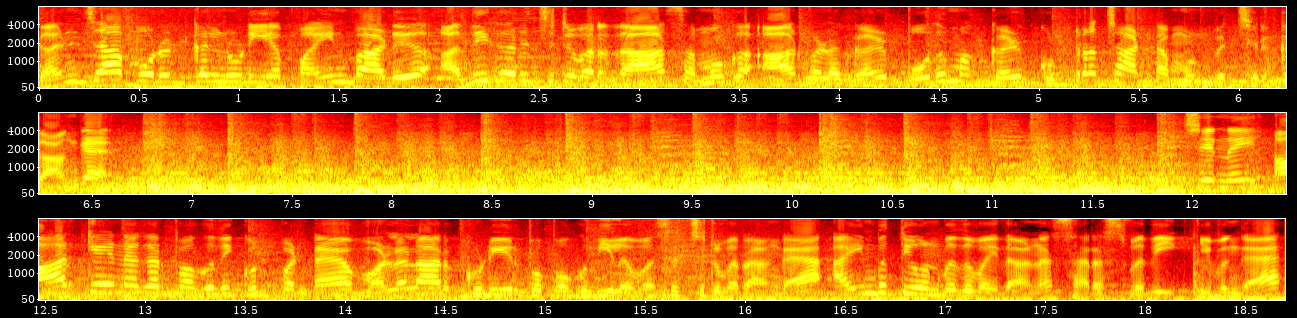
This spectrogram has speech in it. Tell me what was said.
கஞ்சா பொருட்களினுடைய பயன்பாடு அதிகரிச்சிட்டு வரதா சமூக ஆர்வலர்கள் பொதுமக்கள் குற்றச்சாட்டை முன் வச்சிருக்காங்க. சென்னை ஆர்கே நகர் பகுதிக்குட்பட்ட வள்ளலார் குடியிருப்பு பகுதியில் வசிச்சுட்டு வராங்க ஐம்பத்தி ஒன்பது வயதான சரஸ்வதி. இவங்க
